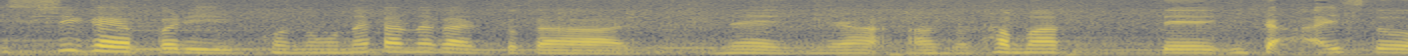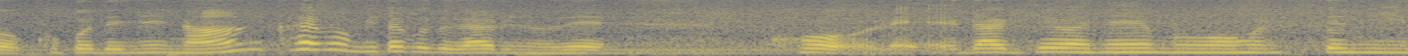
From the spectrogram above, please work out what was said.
石がやっぱりこのお腹の中とかねあの溜まって痛い人ここでね何回も見たことがあるのでこれだけはねもう本当に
